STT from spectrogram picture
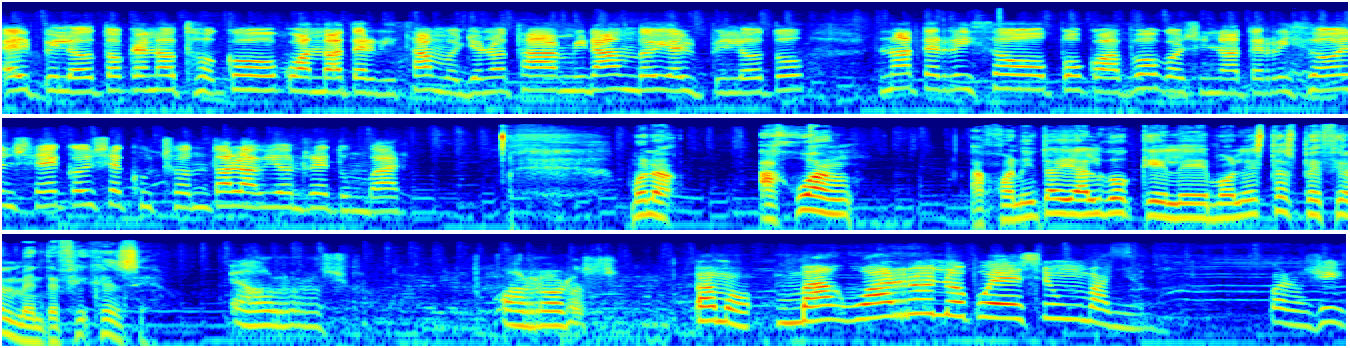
el piloto que nos tocó cuando aterrizamos, yo no estaba mirando y el piloto no aterrizó poco a poco, sino aterrizó en seco y se escuchó en todo el avión retumbar. Bueno, a Juan, a Juanito hay algo que le molesta especialmente, fíjense. Es horroroso. Horroroso. Vamos, más guarro no puede ser un baño. Bueno, sí,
